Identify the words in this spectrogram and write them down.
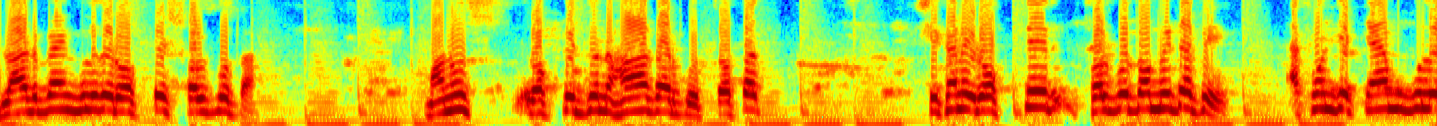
ব্লাড ব্যাংকগুলোতে রক্তের স্বল্পতা, মানুষ রক্তের জন্য হাহাকার করছে। অর্থাৎ সেখানে রক্তের স্বল্পতা মেটাতে এখন যে ক্যাম্পগুলো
